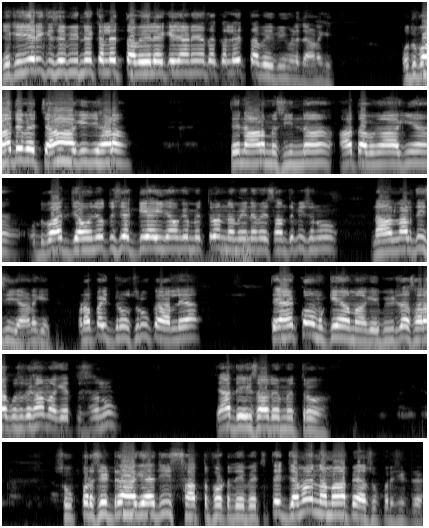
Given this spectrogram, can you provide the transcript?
ਜੇ ਕਈ ਵਾਰੀ ਕਿਸੇ ਵੀਰ ਨੇ ਇਕੱਲੇ ਤਵੇ ਲੈ ਕੇ ਜਾਣੇ ਆ, ਤਾਂ ਇਕੱਲੇ ਤਵੇ ਵੀ ਮਿਲ ਜਾਣਗੇ। ਉਦੋਂ ਬਾਅਦ ਦੇ ਵਿੱਚ ਆ ਆ ਗਈ ਜੀ ਹਲ। ਤੇ ਨਾਲ ਮਸ਼ੀਨਾਂ ਆ ਤਵੀਆਂ ਆ ਗਈਆਂ। ਉਦੋਂ ਬਾਅਦ ਜਿਉਂ ਜਿਉਂ ਤੁਸੀਂ ਅੱਗੇ ਆਈ ਜਾਓਗੇ, ਮਿੱਤਰੋ, ਨਵੇਂ ਨਵੇਂ ਸੰਦ ਵੀ ਤੁਹਾਨੂੰ ਨਾਲ ਨਾਲ ਦਿਸੀ ਜਾਣਗੇ। ਹੁਣ ਆਪਾਂ ਇਧਰੋਂ ਸ਼ੁਰੂ ਕਰ ਲਿਆ। ਤੇ ਐ ਘੁੰਮ ਕੇ ਆਵਾਂਗੇ, ਵੀਰ ਦਾ ਸਾਰਾ ਕੁਝ ਦਿਖਾਵਾਂਗੇ ਤੁਸੀਂ ਤੁਹਾਨੂੰ ਤੇ ਆ ਦੇਖ ਸਕਦੇ ਹੋ ਮਿੱਤਰੋ ਸੁਪਰ ਸੀਡਰ ਆ ਗਿਆ ਜੀ 7 ਫੁੱਟ ਦੇ ਵਿੱਚ ਤੇ ਜਮਾ ਨਵਾਂ ਪਿਆ ਸੁਪਰ ਸੀਡਰ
